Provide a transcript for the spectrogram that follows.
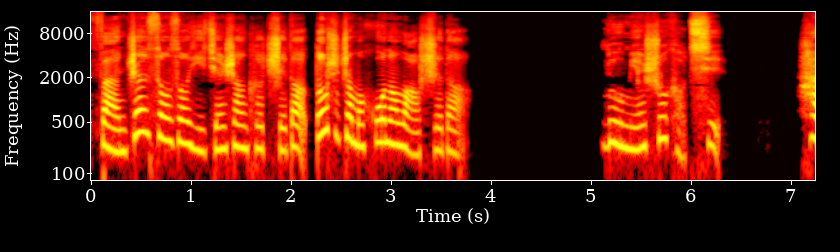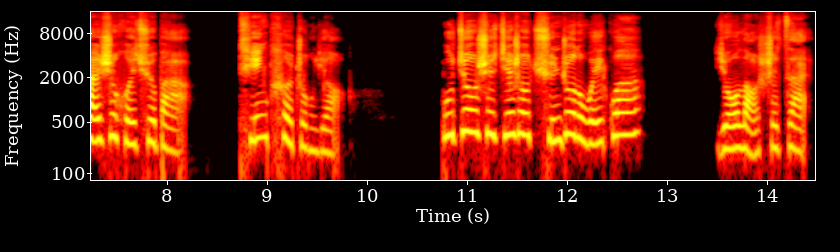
反正宋宋以前上课迟到都是这么糊弄老师的。陆眠舒口气，还是回去吧，听课重要。不就是接受群众的围观？有老师在，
